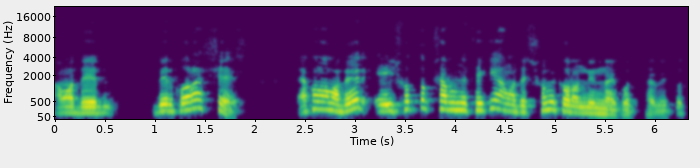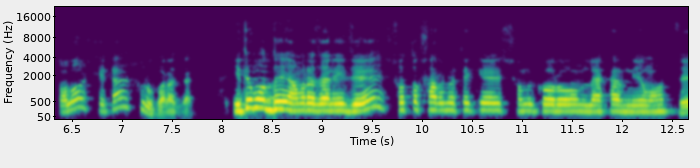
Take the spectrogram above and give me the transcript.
আমাদের বের করা শেষ। এখন আমাদের এই সত্যক সারণী থেকে আমাদের সমীকরণ নির্ণয় করতে হবে। তো চলো সেটা শুরু করা যাক। ইতিমধ্যেই আমরা জানি যে সত্যক সারণী থেকে সমীকরণ লেখার নিয়ম হচ্ছে,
